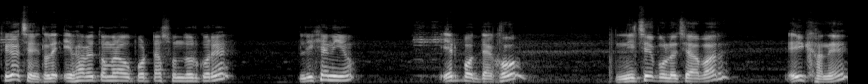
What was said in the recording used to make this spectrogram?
ঠিক আছে? তাহলে এভাবে তোমরা উপরটা সুন্দর করে লিখে নিও। এরপর দেখো নিচে বলেছে আবার, এইখানে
